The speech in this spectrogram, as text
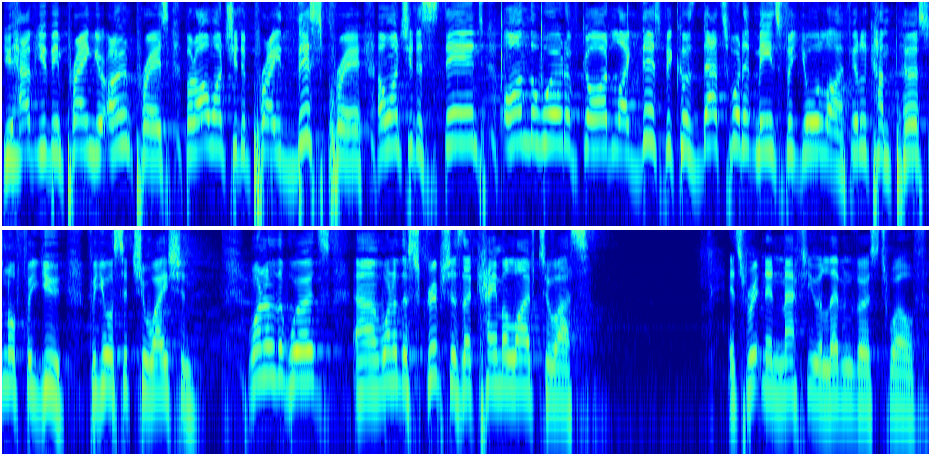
you have you've been praying your own prayers, but I want you to pray this prayer. I want you to stand on the word of God like this because that's what it means for your life. It'll come personal for you, for your situation. One of the words, uh, one of the scriptures that came alive to us. It's written in Matthew 11, verse 12.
